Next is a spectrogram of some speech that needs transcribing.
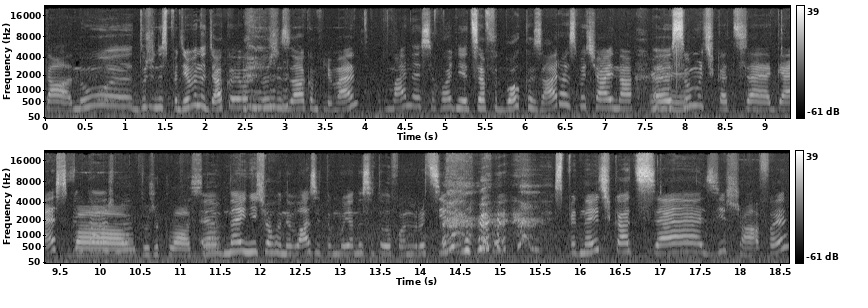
Та ну е, дуже несподівано дякую вам дуже за комплімент. У мене сьогодні це футболка Зара, звичайно. Е, Мгм. Сумочка це Гес вінтажна. Вау, дуже Е, класно. В неї нічого не влазить, тому я несу телефон в руці. Спідничка це зі шафи.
